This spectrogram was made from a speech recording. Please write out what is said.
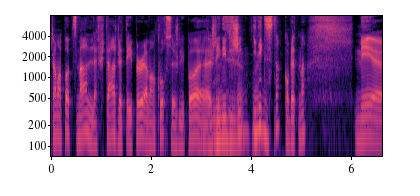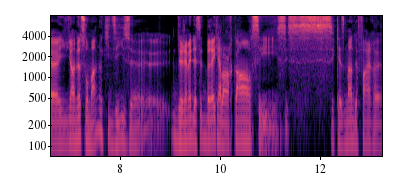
Clairement pas optimal. L'affûtage, le taper avant course, je l'ai pas, euh, je l'ai négligé. Inexistant, ouais. Inexistant, complètement. Mais euh, il y en a sûrement là, qui disent euh, de jamais de laisser de break à leur corps, c'est c'est- c'est quasiment de faire, euh,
